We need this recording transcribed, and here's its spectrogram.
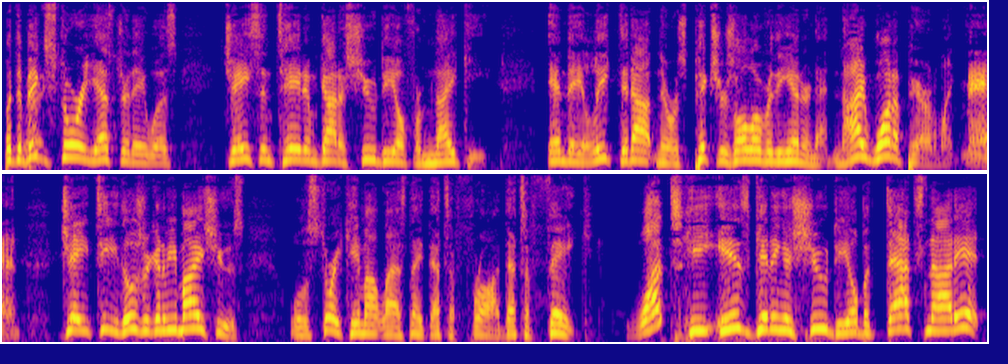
But the big story yesterday was Jayson Tatum got a shoe deal from Nike. And they leaked it out, and there was pictures all over the internet. And I want a pair. And I'm like, man, JT, those are going to be my shoes. Well, the story came out last night. That's a fraud. That's a fake. What? He is getting a shoe deal, but that's not it.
